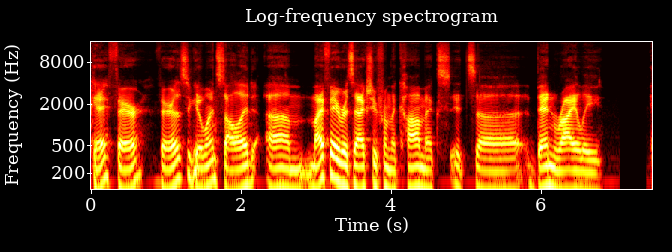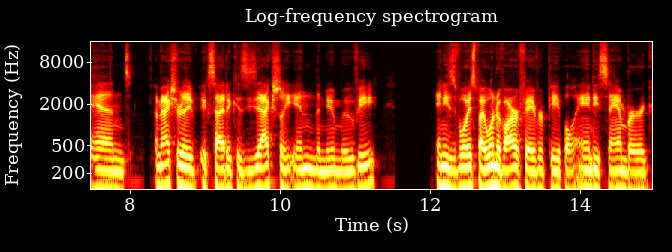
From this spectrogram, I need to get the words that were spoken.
Okay, fair, fair. That's a good one. Solid. Um, my favorite's actually from the comics. It's uh, Ben Reilly, and I'm actually really excited because he's actually in the new movie, and he's voiced by one of our favorite people, Andy Samberg,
